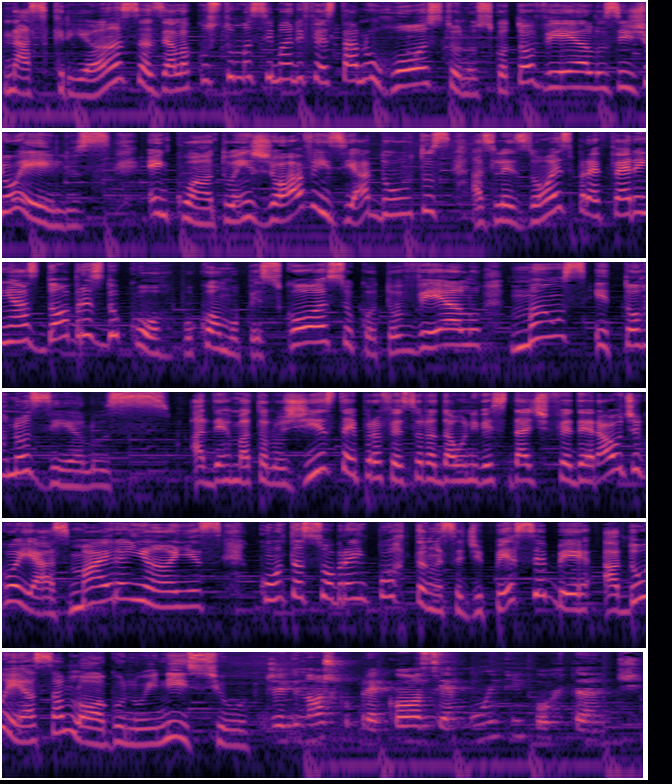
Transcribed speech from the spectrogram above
Nas crianças, ela costuma se manifestar no rosto, nos cotovelos e joelhos, enquanto em jovens e adultos, as lesões preferem as dobras do corpo, como o pescoço, cotovelo, mãos e tornozelos. A dermatologista e professora da Universidade Federal de Goiás, Mayra Yanhes, conta sobre a importância de perceber a doença logo no início. O diagnóstico precoce é muito importante,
